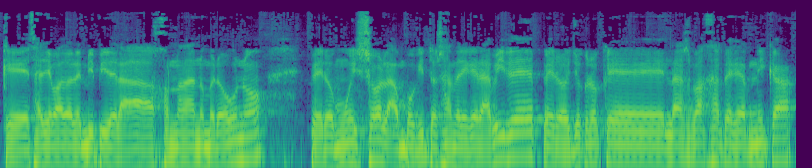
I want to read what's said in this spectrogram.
que se ha llevado el MVP de la jornada número uno, pero muy sola, un poquito Sandri Geravide, pero yo creo que las bajas de Guernica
